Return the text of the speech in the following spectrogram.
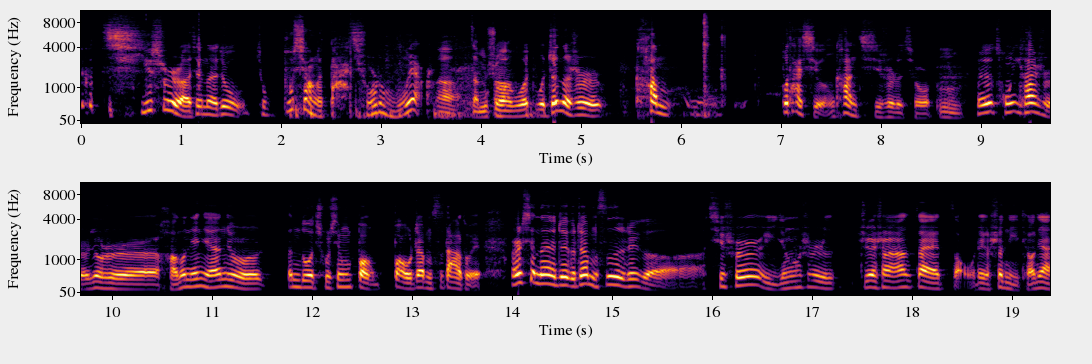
这个骑士啊，现在就就不像个打球的模样。啊，怎么说说？我我真的是看嗯不太喜欢看骑士的球，嗯因为从一开始就是好多年前就是 N 多球星抱抱詹姆斯大腿，而现在这个詹姆斯的这个其实已经是职业生涯在走这个身体条件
